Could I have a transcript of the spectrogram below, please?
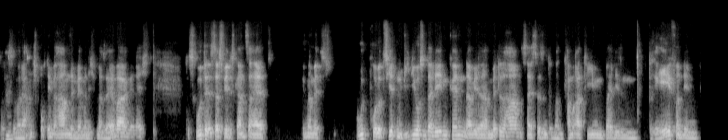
Das ist mhm. immer der Anspruch, den wir haben, den werden wir nicht immer selber gerecht. Das Gute ist, dass wir das Ganze halt immer mit gut produzierten Videos unterlegen können, da wir da Mittel haben. Das heißt, wir sind immer ein Kamerateam bei diesem Dreh von den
